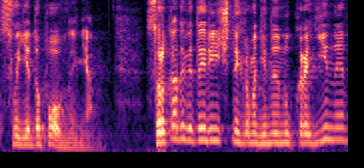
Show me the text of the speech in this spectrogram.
своє доповнення. 49-річний громадянин України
